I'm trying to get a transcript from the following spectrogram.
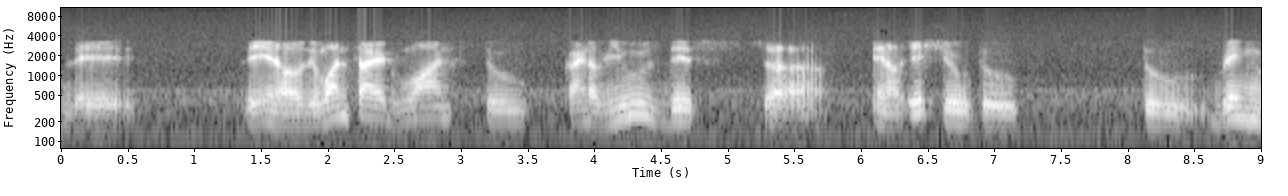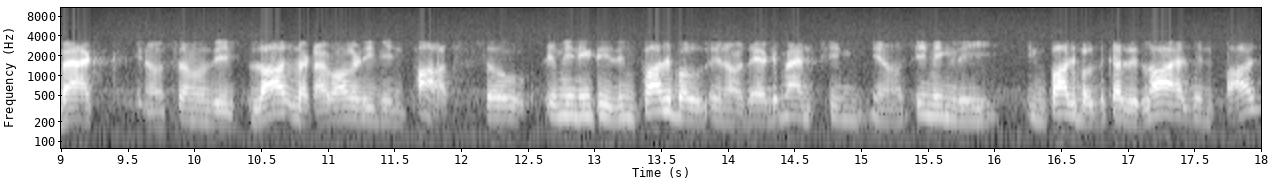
the the you know the one side wants to kind of use this. Uh, you know issue to to bring back you know some of the laws that have already been passed. So I mean it is impossible. You know their demands seem you know seemingly impossible because the law has been passed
